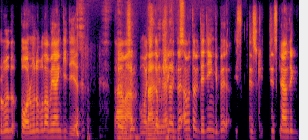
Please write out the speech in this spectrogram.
Formunu, formunu bulamayan Gidi'ye. tamam abi canım, bu maçı da bu şekilde ama tabii dediğin gibi siz, siz kendi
